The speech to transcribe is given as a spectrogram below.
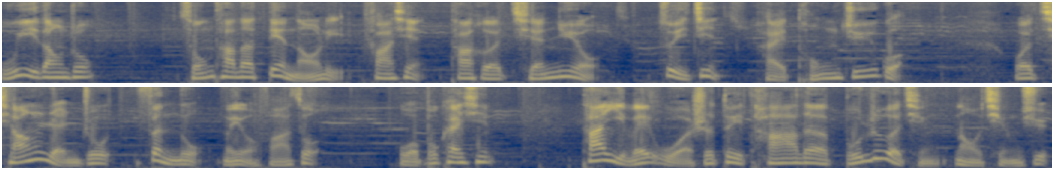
无意当中从他的电脑里发现他和前女友最近还同居过。我强忍住愤怒没有发作，我不开心。他以为我是对他的不热情闹情绪，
